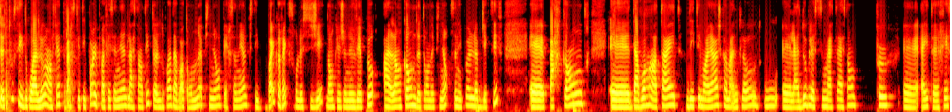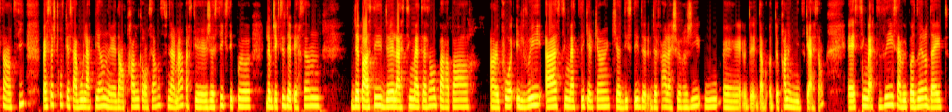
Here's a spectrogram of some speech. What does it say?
tu tous ces droits-là, en fait, parce que tu n'es pas un professionnel de la santé, tu as le droit d'avoir ton opinion personnelle, puis c'est bien correct sur le sujet. Donc, je ne vais pas à l'encontre de ton opinion. Ce n'est pas l'objectif. Euh, par contre, euh, d'avoir en tête des témoignages comme Anne-Claude où euh, la double stigmatisation peut euh, être ressentie, ben ça, je trouve que ça vaut la peine d'en prendre conscience finalement parce que je sais que c'est pas l'objectif de personne de passer de la stigmatisation par rapport un poids élevé à stigmatiser quelqu'un qui a décidé de, faire la chirurgie ou euh, de, de, prendre une médication. Euh, stigmatiser, ça veut pas dire d'être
